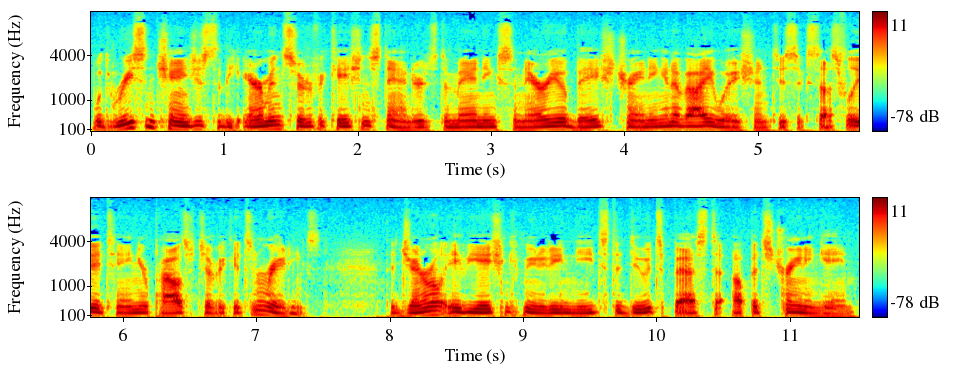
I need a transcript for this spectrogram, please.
With recent changes to the Airman Certification Standards demanding scenario based training and evaluation to successfully attain your pilot certificates and ratings, the general aviation community needs to do its best to up its training game.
